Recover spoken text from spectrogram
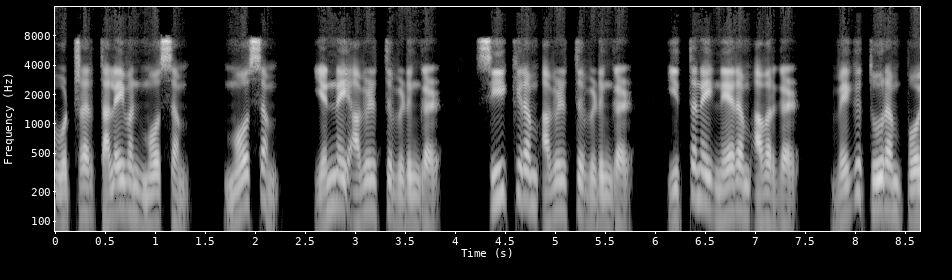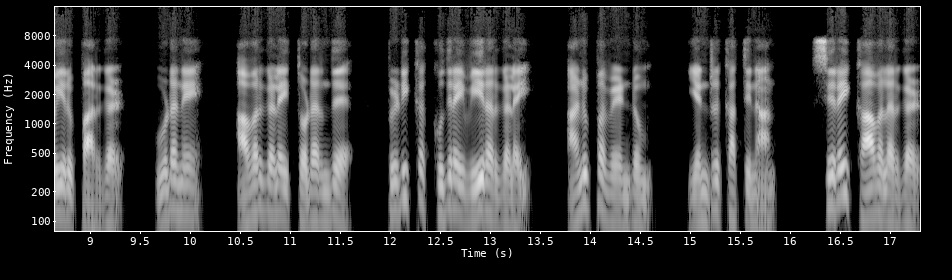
ஒற்றர் தலைவன் மோசம். மோசம் என்னை அவிழ்த்து விடுங்கள். சீக்கிரம் அவிழ்த்து விடுங்கள். இத்தனை நேரம் அவர்கள் வெகு தூரம் போயிருப்பார்கள். உடனே அவர்களை தொடர்ந்து பிடிக்க குதிரை வீரர்களை அனுப்ப வேண்டும் என்று கத்தினான். சிறை காவலர்கள்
